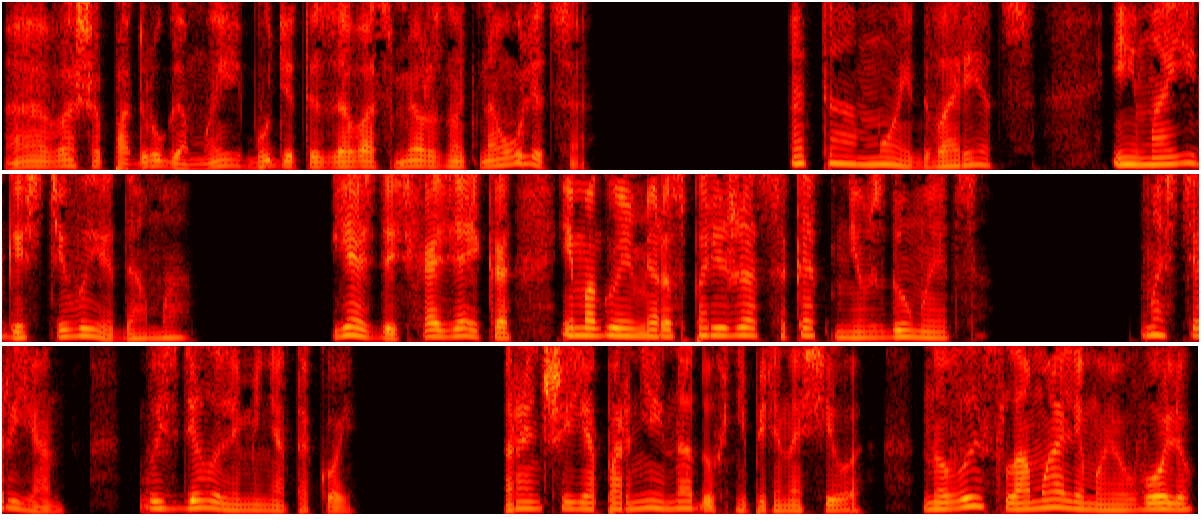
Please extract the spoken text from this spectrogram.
«А ваша подруга Мэй будет из-за вас мерзнуть на улице?» «Это мой дворец и мои гостевые дома. Я здесь хозяйка и могу ими распоряжаться, как мне вздумается. Мастер Ян, вы сделали меня такой. Раньше я парней на дух не переносила, но вы сломали мою волю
